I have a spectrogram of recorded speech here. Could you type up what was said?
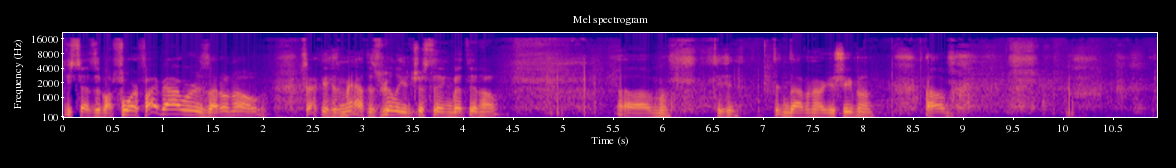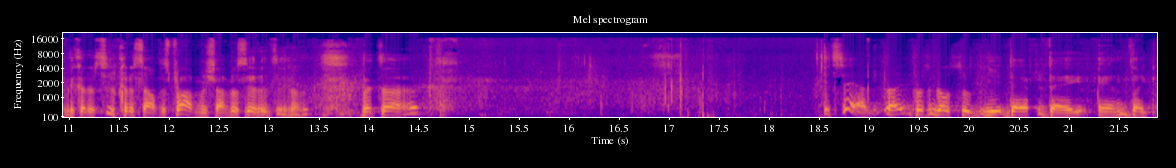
He says about four or five hours. I don't know exactly. His math is really interesting, but you know, um, didn't have in our yeshiva. Um, we could have could have solved this problem in Shabbos, you know. But uh, it's sad, right? Person goes through day after day, and like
